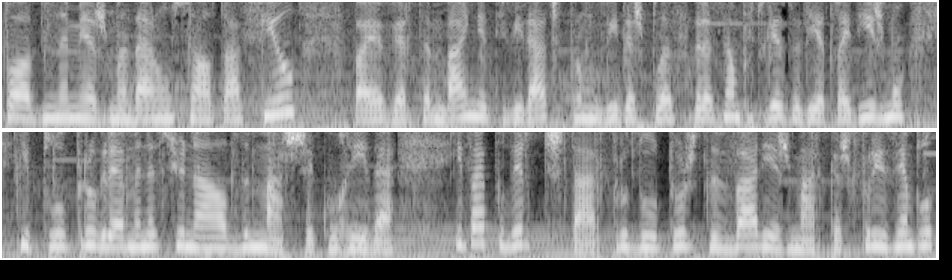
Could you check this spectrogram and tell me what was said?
pode na mesma dar um salto à fil. Vai haver também atividades promovidas pela Federação Portuguesa de Atletismo e pelo Programa Nacional de Marcha e Corrida. E vai poder testar produtos de várias marcas, por exemplo,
